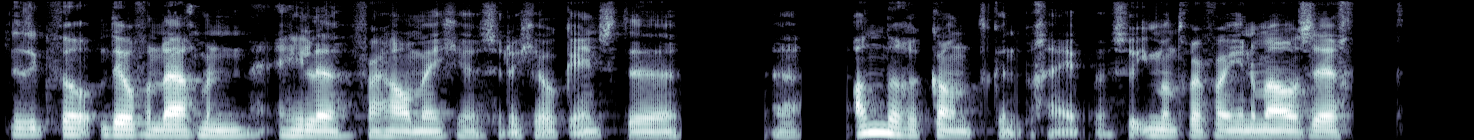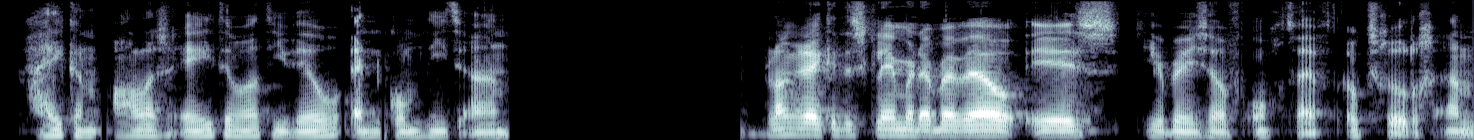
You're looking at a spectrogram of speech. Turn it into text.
Dus ik deel vandaag mijn hele verhaal met je, zodat je ook eens de uh, andere kant kunt begrijpen. Zo iemand waarvan je normaal zegt, hij kan alles eten wat hij wil en komt niet aan belangrijke disclaimer daarbij wel is, hier ben je zelf ongetwijfeld ook schuldig aan.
